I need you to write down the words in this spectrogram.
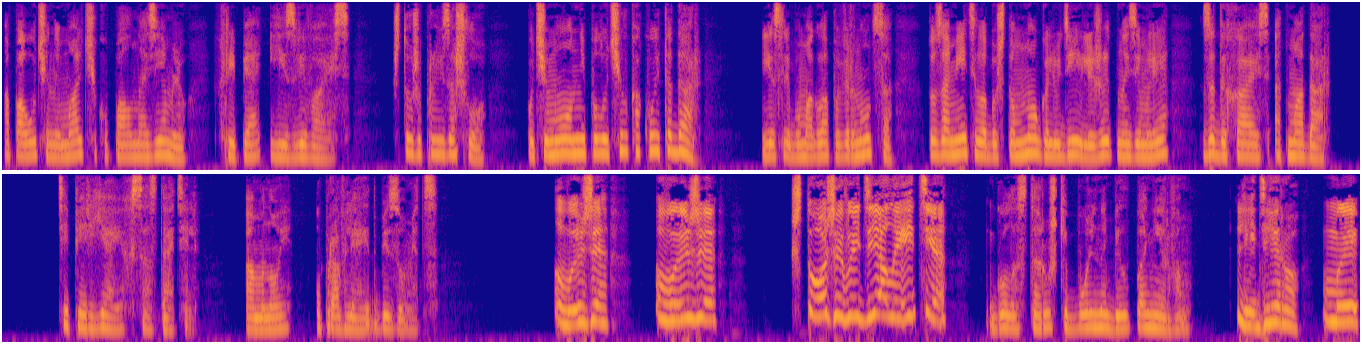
А поученный мальчик упал на землю, хрипя и извиваясь. Что же произошло? Почему он не получил какой-то дар? Если бы могла повернуться, то заметила бы, что много людей лежит на земле, задыхаясь от Мадар. Теперь я их создатель, а мной управляет безумец. «Вы же... вы же... что же вы делаете?» Голос старушки больно бил по нервам. «Лидиро, мы...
